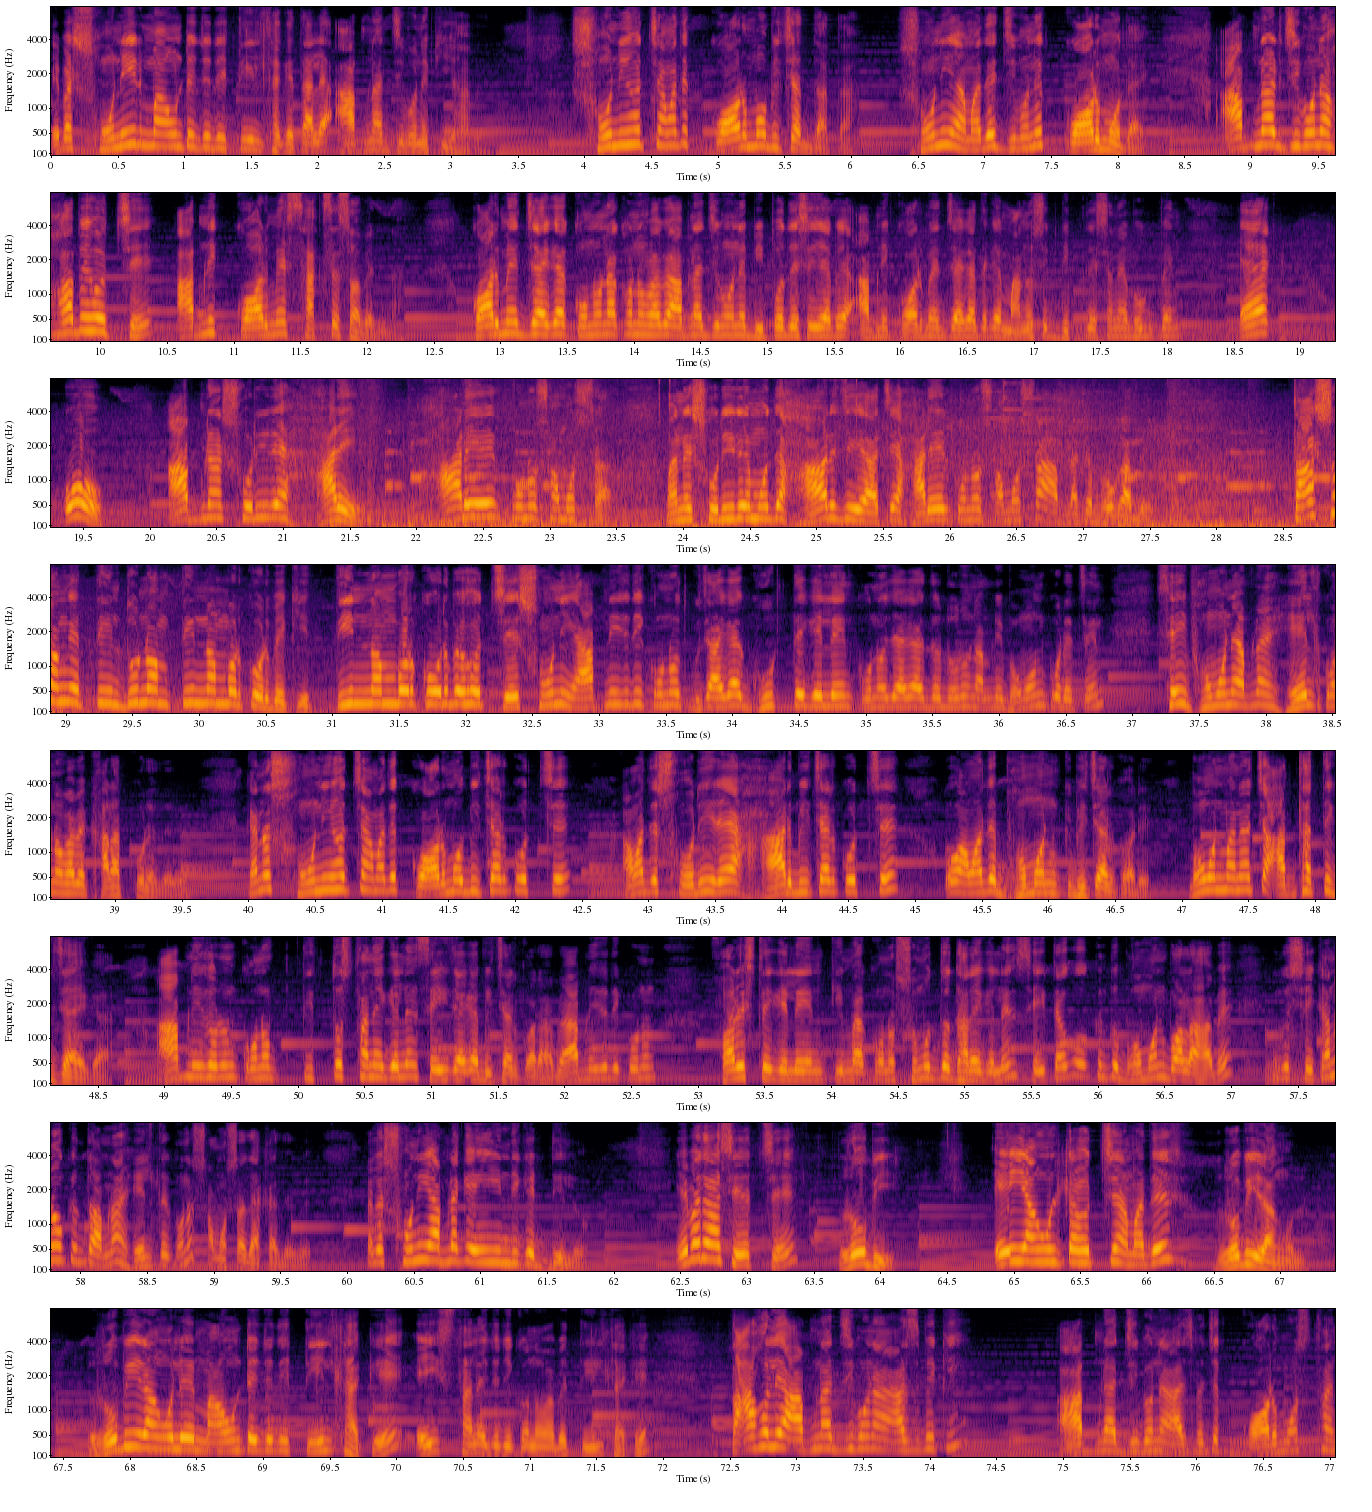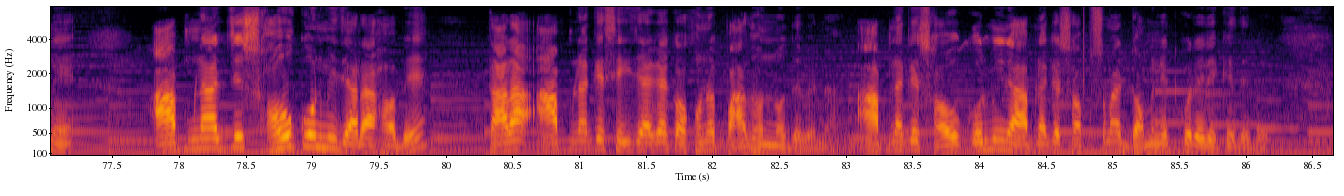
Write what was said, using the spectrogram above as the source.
এবার শনির মাউন্টে যদি তিল থাকে, তাহলে আপনার জীবনে কি হবে? শনি হচ্ছে আমাদের কর্ম বিচারদাতা শনি আমাদের জীবনে কর্ম দেয়। আপনার জীবনে হবে হচ্ছে, আপনি কর্মের সাকসেস হবেন না। কর্মের জায়গা কোনো না কোনোভাবে আপনার জীবনে বিপদ এসে যাবে। আপনি কর্মের জায়গা থেকে মানসিক ডিপ্রেশনে ভুগবেন। এক, ও, আপনার শরীরে হাড়ে হাড়ের কোনো সমস্যা মানে শরীরের মধ্যে হাড় যে আছে, হাড়ের কোনো সমস্যা আপনাকে ভোগাবে। তার সঙ্গে তিন, দু নম, তিন নম্বর করবে কি? তিন নম্বর করবে হচ্ছে, শনি, আপনি যদি কোনো জায়গায় ঘুরতে গেলেন, কোনো জায়গায় ধরুন আপনি ভ্রমণ করেছেন, সেই ভ্রমণে আপনার হেলথ কোনোভাবে খারাপ করে দেবে। কেন? শনি হচ্ছে আমাদের কর্ম বিচার করছে, আমাদের শরীরে হাড় বিচার করছে ও আমাদের ভ্রমণ বিচার করে। ভ্রমণ মানে হচ্ছে আধ্যাত্মিক জায়গা। আপনি ধরুন কোনো তীর্থস্থানে গেলেন, সেই জায়গা বিচার করা হবে। আপনি যদি কোনো ফরেস্টে গেলেন কিংবা কোনো সমুদ্র ধারে গেলেন, সেইটাকেও কিন্তু ভ্রমণ বলা হবে। কিন্তু সেখানেও কিন্তু আপনার হেলথের কোনো সমস্যা দেখা দেবে। তাহলে শনি আপনাকে এই ইন্ডিকেট দিল। এবারে আসে হচ্ছে রবি। এই আঙুলটা হচ্ছে আমাদের রবির আঙুল। রবির আঙুলের মাউন্টে যদি তিল থাকে, এই স্থানে যদি কোনোভাবে তিল থাকে, তাহলে আপনার জীবনে আসবে কি? আপনার জীবনে আসবে যে কর্মস্থানে আপনার যে সহকর্মী যারা হবে, তারা আপনাকে সেই জায়গায় কখনো প্রাধান্য দেবে না। আপনাকে সহকর্মীরা আপনাকে সবসময় ডমিনেট করে রেখে দেবে।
